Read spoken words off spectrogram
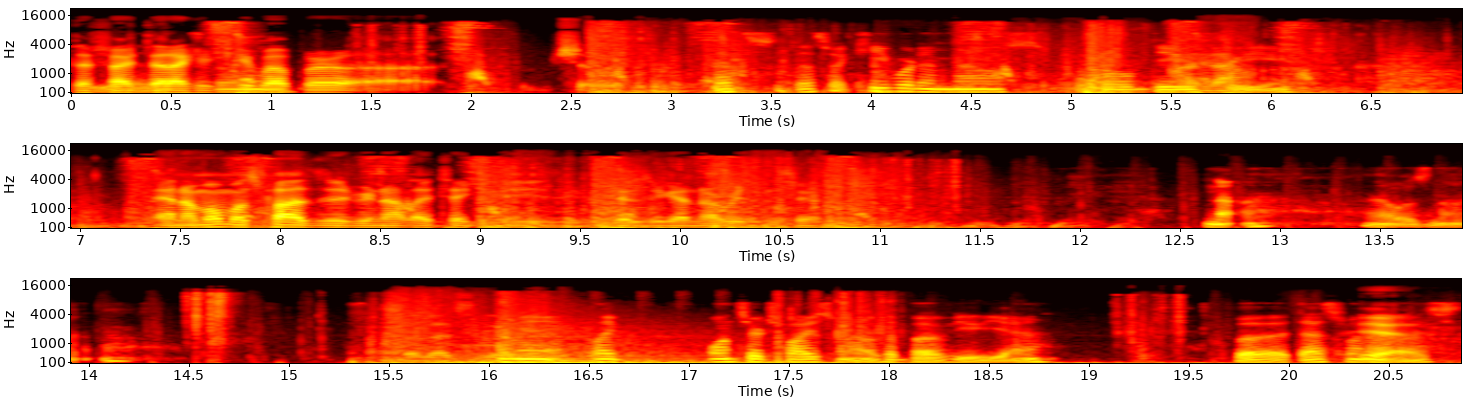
The Yeah, fact that I can keep up, bro. Uh, chill. That's that's what keyboard and mouse will do for you. And I'm almost positive you're not like taking it easy because you got no reason to. Nah, that was not. So that's I mean, like once or twice when I was above you, yeah. But that's when Yeah. I was.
